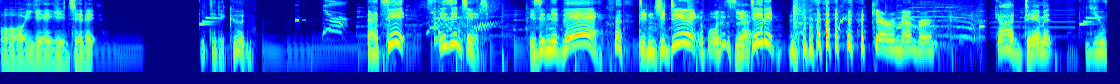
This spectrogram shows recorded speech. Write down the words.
Oh, yeah, you did it. You did it good. That's it, isn't it? Isn't it there? Didn't you do it? What is You that? did it. I can't remember. God damn it. You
